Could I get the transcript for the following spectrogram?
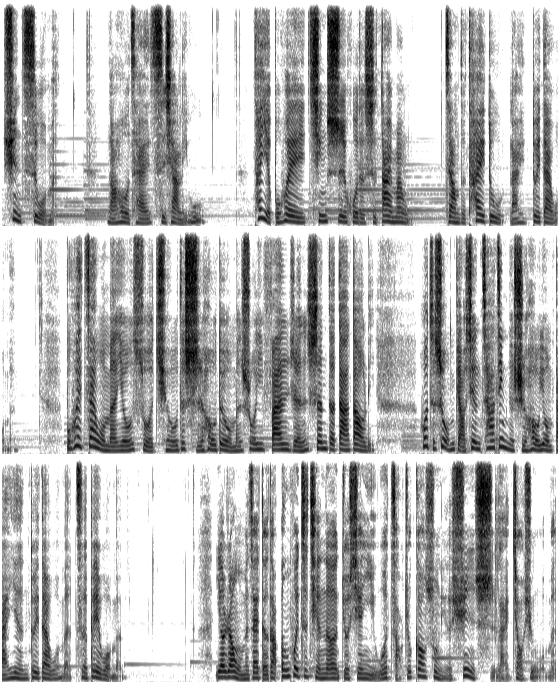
训斥我们，然后才赐下礼物。他也不会轻视或者是怠慢这样的态度来对待我们，不会在我们有所求的时候对我们说一番人生的大道理。或者是我们表现差劲的时候，用白眼对待我们，责备我们，要让我们在得到恩惠之前呢，就先以我早就告诉你的训示来教训我们。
